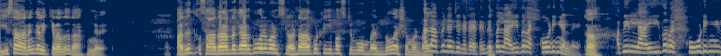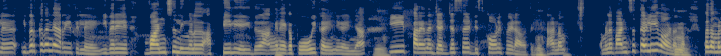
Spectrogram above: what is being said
ഈ സാധനം കളിക്കണത് ഇതാ ഇങ്ങനെ. അത് സാധാരണക്കാർക്ക് പോലും മനസ്സിലാവട്ടെ ആ കുട്ടിക്ക് ഫസ്റ്റ് പോകുമ്പോ എന്തോ വിഷമം അല്ല അപ്പൊ ഞാൻ ചോദിക്കട്ടെ ഇതിപ്പോ ലൈവ് റെക്കോർഡിംഗ് അല്ലേ? അപ്പൊ ഈ ലൈവ് റെക്കോർഡിങ്ങിൽ ഇവർക്ക് തന്നെ അറിയത്തില്ലേ? ഇവർ വൺസ് നിങ്ങൾ അപ്പീൽ ചെയ്ത് അങ്ങനെയൊക്കെ പോയി കഴിഞ്ഞു കഴിഞ്ഞാൽ ഈ പറയുന്ന ജഡ്ജസ് ഡിസ്ക്വാളിഫൈഡ് ആവത്തില്ല? കാരണം നമ്മൾ വൺസ് തെളിവാണല്ലോ. ഇപ്പൊ നമ്മൾ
